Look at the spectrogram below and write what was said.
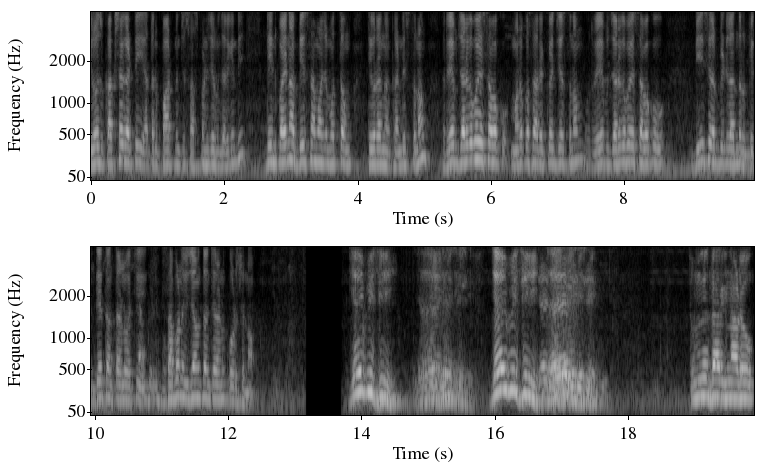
ఈరోజు కక్షగట్టి అతని పార్టీ నుంచి సస్పెండ్ చేయడం జరిగింది. దీనిపైన బీసీ సమాజం మొత్తం తీవ్రంగా ఖండిస్తున్నాం. రేపు జరగబోయే సభకు మరొకసారి రిక్వెస్ట్ చేస్తున్నాం. రేపు జరగబోయే సభకు బీసీల బిడ్డలందరూ పెద్ద ఎత్తున తరలి వచ్చి సభను విజయవంతం చేయాలని కోరుచున్నాం. జై బీసీ. జై బీసీ. తొమ్మిదో తారీఖు నాడు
